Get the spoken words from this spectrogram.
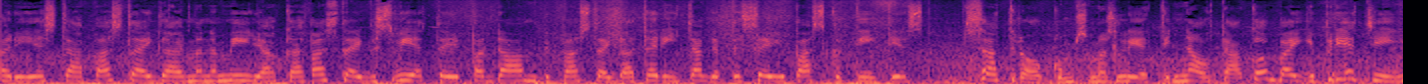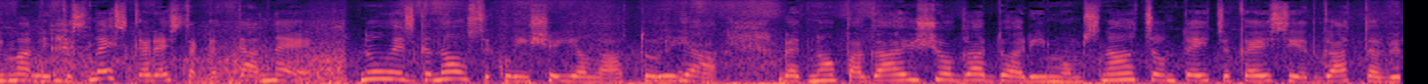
Arī es tā pastaigāju, mana mīļākā pastaigas vieta vieta ir pa dambi pastaigāt. Arī tagad es eju paskatīties. Satraukums mazliet nav tā, ko baigi priecīgi mani tas neskar. Es tagad tā nē. Nu, es gan auseklīšu ielā tur, jā. jā. Bet nu, pagājušo gadu arī mums nāca un teica, ka esiet gatavi.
